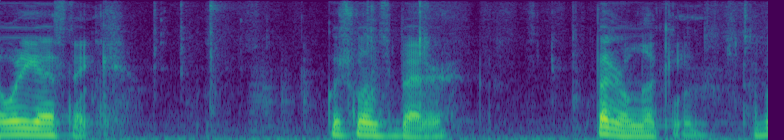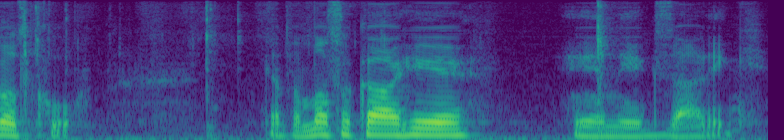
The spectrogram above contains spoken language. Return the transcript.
So what do you guys think? Which one's better? Better looking. They're both cool. Got the muscle car here and the exotic.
